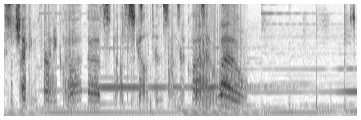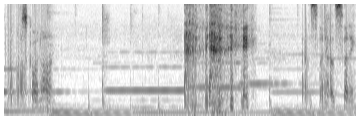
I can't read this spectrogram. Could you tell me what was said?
Just, checking for any clo- uh, skele- skeletons in the closet. Whoa! What's going on? What's going on? that's funny. That's funny.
